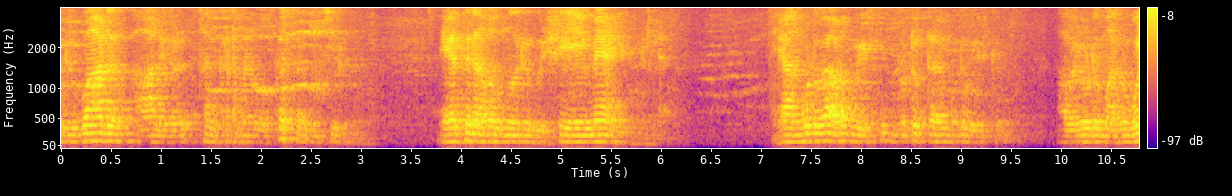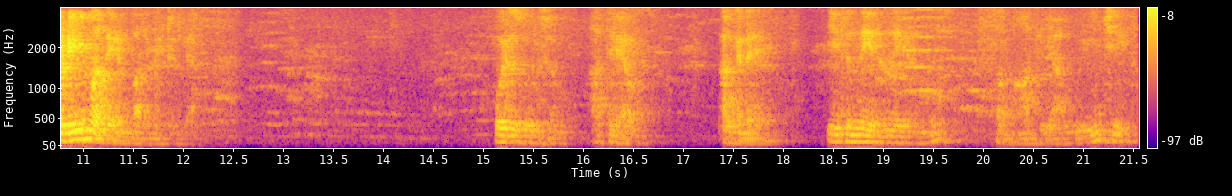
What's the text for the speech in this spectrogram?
ഒരുപാട് ആളുകൾ സംഘടനകളൊക്കെ ശ്രമിച്ചിരുന്നു. അദ്ദേഹത്തിന് അതൊന്നും ഒരു വിഷയമേ ആയിരുന്നില്ല. അദ്ദേഹം അങ്ങോട്ട് അവിടെ പോയിരിക്കും ഇങ്ങോട്ട് ഇട്ട് അങ്ങോട്ട് പോയിരിക്കും. അവരോട് മറുപടിയും അദ്ദേഹം പറഞ്ഞിട്ടില്ല ഒരു ദിവസം അദ്ദേഹം അങ്ങനെ ഇരുന്ന് ഇരുന്ന് ഇരുന്ന് സമാധിയാവുകയും ചെയ്തു.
